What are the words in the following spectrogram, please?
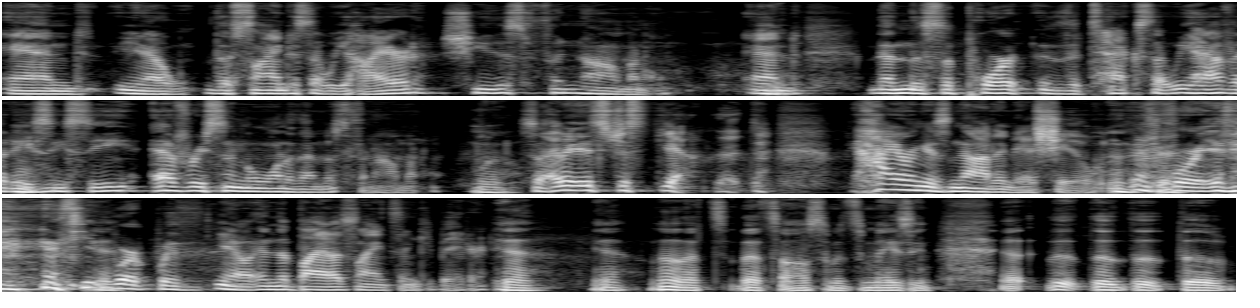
And you know, the scientist that we hired, she is phenomenal. And then the support, the techs that we have at ACC, every single one of them is phenomenal. So I mean, it's just yeah, hiring is not an issue for if, if you work with you know in the bioscience incubator. Yeah, yeah. No, that's that's awesome. It's amazing. Uh, the, the the the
